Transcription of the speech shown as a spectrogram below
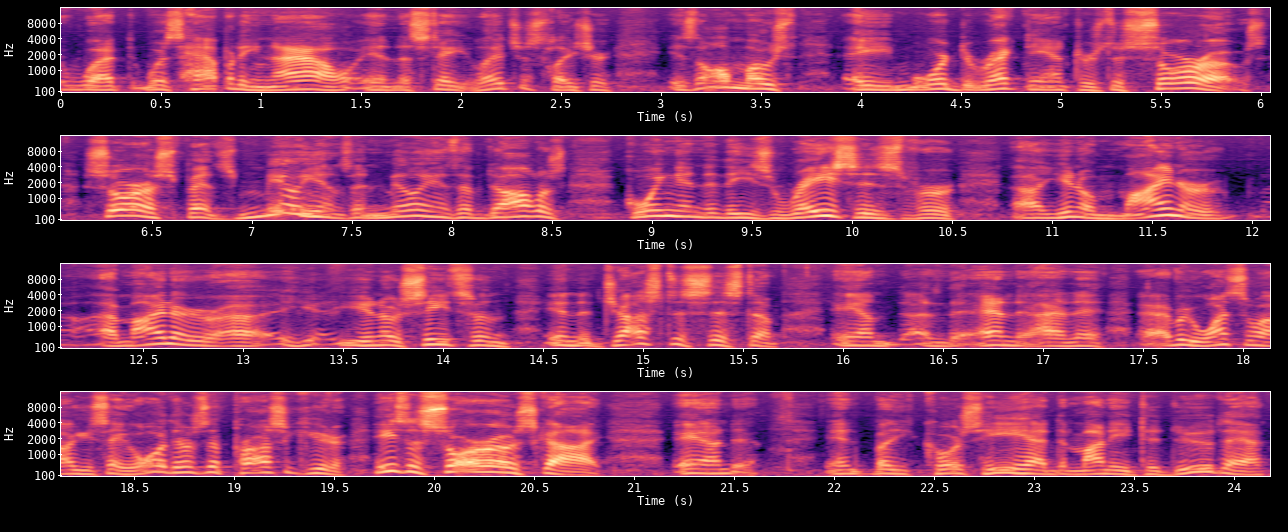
what was happening now in the state legislature is almost a more direct answer to Soros. Soros spends millions and millions of dollars going into these races for, uh, you know, minor uh, minor, uh, you know, seats in, in the justice system, and, and and and every once in a while you say, oh, there's a prosecutor. He's a Soros guy, and and but of course he had the money to do that.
